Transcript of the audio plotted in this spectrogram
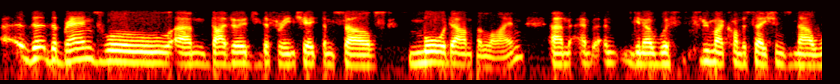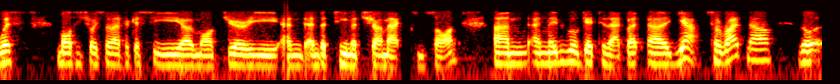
uh, the the brands will um, diverge, differentiate themselves more down the line. Um, and, you know, with through my conversations now with MultiChoice South Africa CEO Marc Jury and and the team at Showmax and so on, um, and maybe we'll get to that. But uh, yeah, so right now the,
